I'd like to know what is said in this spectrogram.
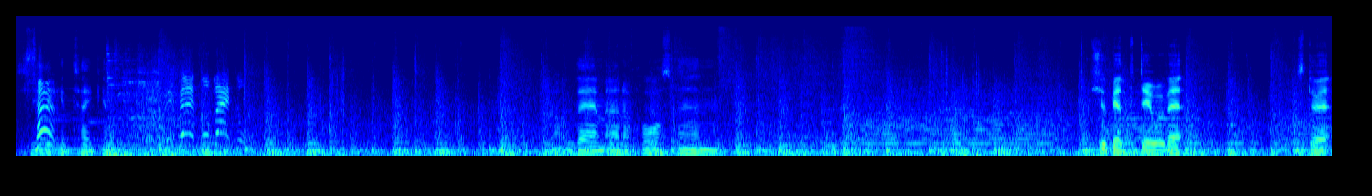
See if we can take him. prepare for battle! Not them and a horseman. Should be able to deal with it. Let's do it.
